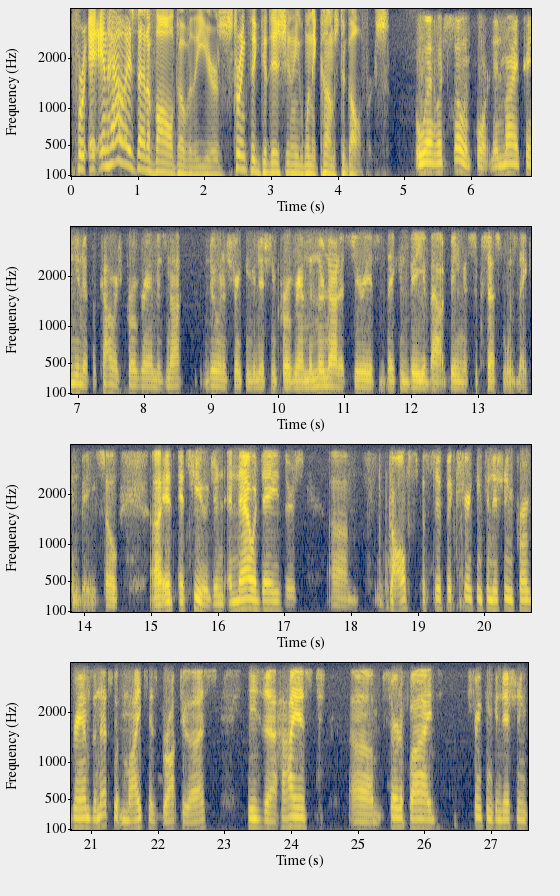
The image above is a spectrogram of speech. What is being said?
for and how has that evolved over the years? Strength and conditioning when it comes to golfers. Well, it's so important, in my opinion. If a college program is not doing a strength and conditioning program, then they're not as serious as they can be about being as successful as they can be. So, uh, it, it's huge. And and nowadays there's um, golf specific strength and conditioning programs, and that's what Mike has brought to us. He's the highest um, certified strength and conditioning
